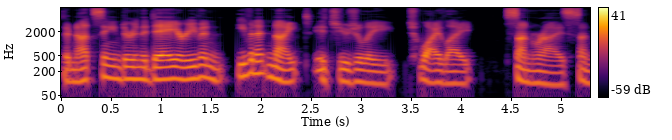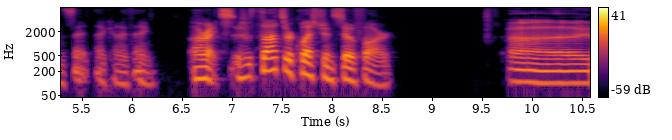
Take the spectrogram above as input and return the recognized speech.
They're not seen during the day or even even at night. It's usually twilight, sunrise, sunset, that kind of thing. All right. So thoughts or questions so far? Uh,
